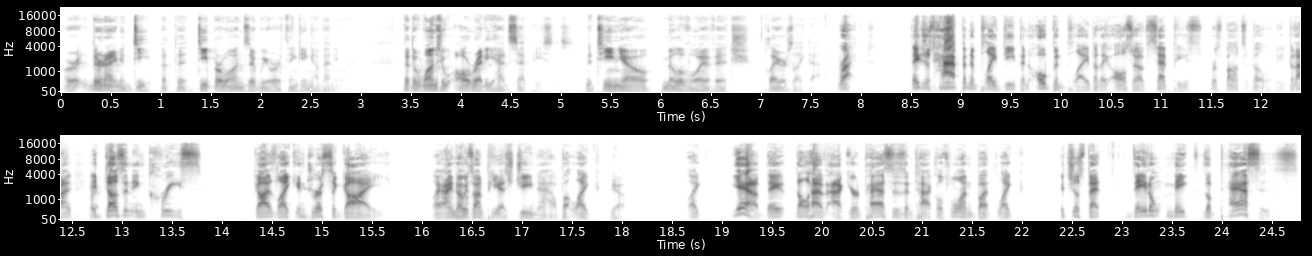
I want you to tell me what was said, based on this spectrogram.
or they're not even deep, but the deeper ones that we were thinking of anyway. They're the ones who already had set pieces. Moutinho, Milivojevic, players like that. Right. They just happen to play deep in open play, but they also have set piece responsibility. But I, it doesn't increase guys like Idrissa Gueye. Like I know he's on PSG now, but like Yeah. like yeah, they they'll have accurate passes and tackles won, but like it's just that they don't make the passes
